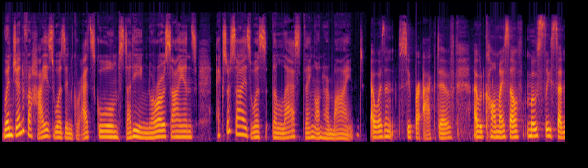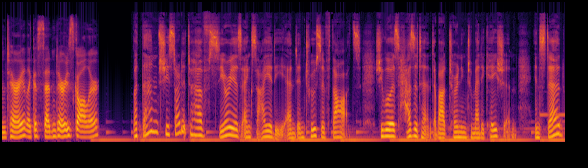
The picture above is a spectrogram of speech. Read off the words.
When Jennifer Heisz was in grad school studying neuroscience, exercise was the last thing on her mind. I wasn't super active. I would call myself mostly sedentary, like a sedentary scholar. But then she started to have serious anxiety and intrusive thoughts. She was hesitant about turning to medication. Instead,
